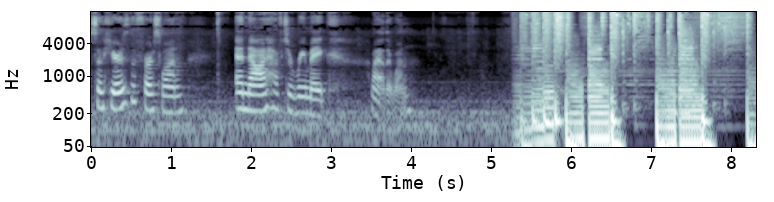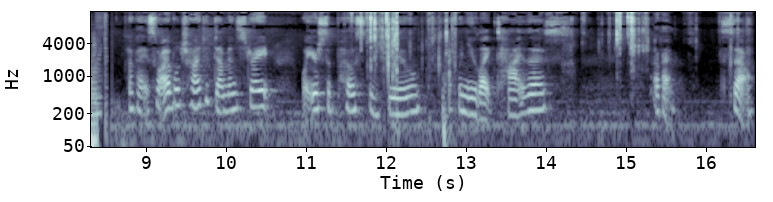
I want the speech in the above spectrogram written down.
so here's the first one, and now I have to remake my other one. Okay, so I will try to demonstrate what you're supposed to do when you like tie this. Okay, so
